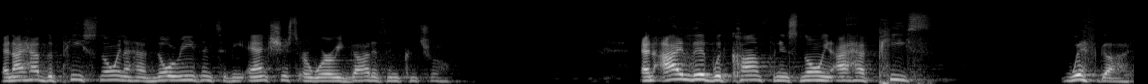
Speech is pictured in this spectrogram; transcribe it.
And I have the peace knowing I have no reason to be anxious or worried. God is in control. And I live with confidence knowing I have peace with God.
